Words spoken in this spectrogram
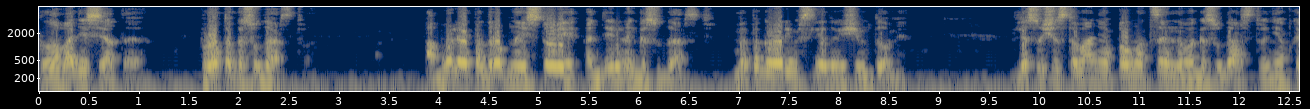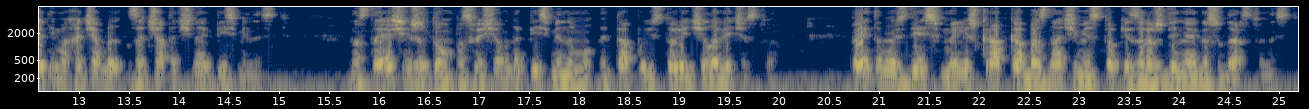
Глава 10. Протогосударство. О более подробной истории отдельных государств мы поговорим в следующем томе. Для существования полноценного государства необходима хотя бы зачаточная письменность. Настоящий же том посвящен дописьменному этапу истории человечества. Поэтому здесь мы лишь кратко обозначим истоки зарождения государственности.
